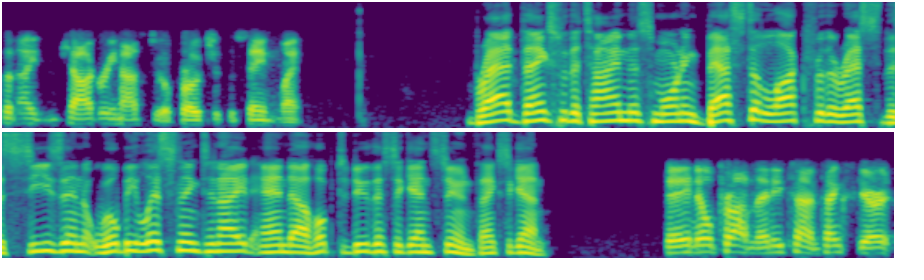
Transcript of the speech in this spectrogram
tonight, and Calgary has to approach it the same way. Brad, thanks for the time this morning. Best of luck for the rest of the season. We'll be listening tonight and uh, hope to do this again soon. Thanks again. Hey, no problem. Anytime. Thanks, Garrett.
